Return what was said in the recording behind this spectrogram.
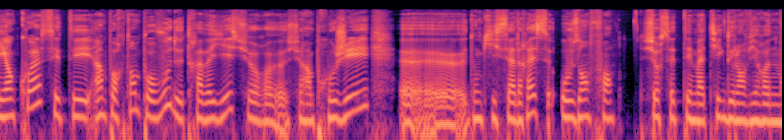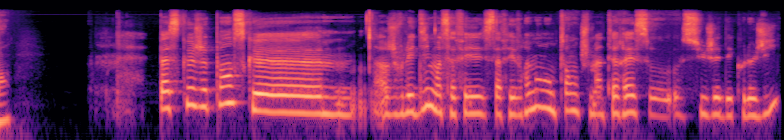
Et en quoi c'était important pour vous de travailler sur, sur un projet donc qui s'adresse aux enfants sur cette thématique de l'environnement? Parce que je pense que, je vous l'ai dit, moi, ça fait, ça fait vraiment longtemps que je m'intéresse au, sujet d'écologie.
